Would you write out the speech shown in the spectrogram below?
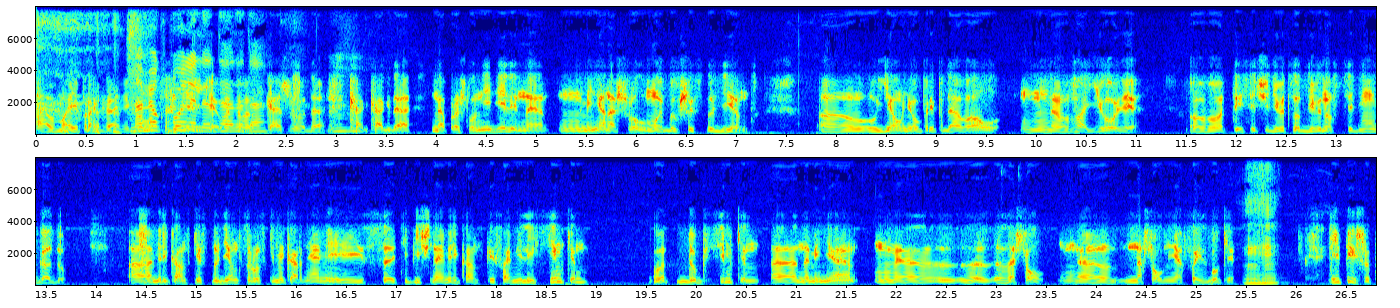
а в моей программе. Намек поняли, да, да, да. Скажу, да. Когда на прошлой неделе на меня нашел мой бывший студент. Э, я у него преподавал в Айове в 1997 году. Э, американский студент с русскими корнями и с типичной американской фамилией Симкин – вот Дуг Симкин э, на меня э, зашел, э, нашел меня в Фейсбуке угу. и пишет,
